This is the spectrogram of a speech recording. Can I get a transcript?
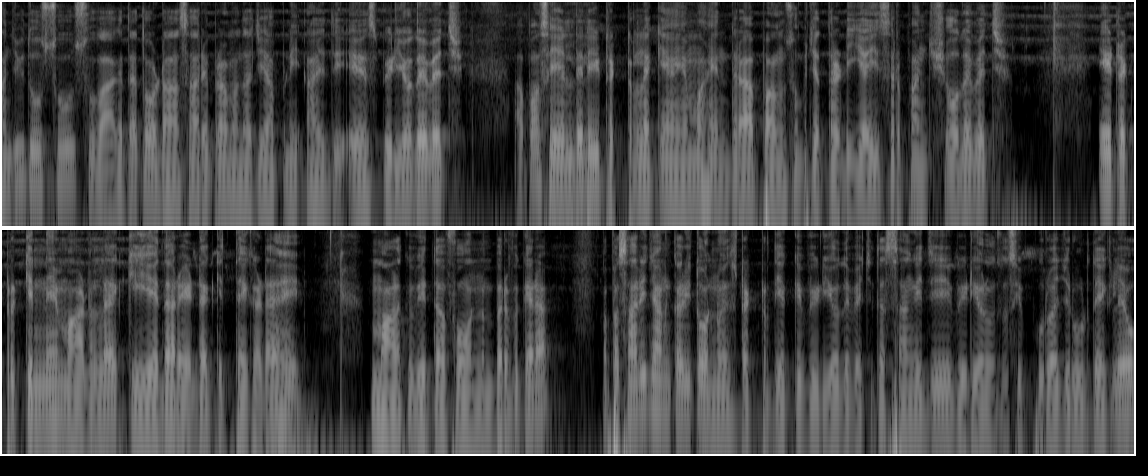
ਹਾਂਜੀ ਦੋਸਤੋ, ਸਵਾਗਤ ਹੈ ਤੁਹਾਡਾ ਸਾਰੇ ਭਰਾਵਾਂ ਦਾ ਜੀ ਆਪਣੀ ਅੱਜ ਦੀ ਇਸ ਵੀਡੀਓ ਦੇ ਵਿੱਚ। ਆਪਾਂ ਸੇਲ ਦੇ ਲਈ ਟਰੈਕਟਰ ਲੈ ਕੇ ਆਏ ਹਾਂ ਮਹਿੰਦਰਾ 575 DI ਸਰਪੰਚ ਸ਼ੋਅ ਦੇ ਵਿੱਚ। ਇਹ ਟਰੈਕਟਰ ਕਿੰਨੇ ਮਾਡਲ ਹੈ, ਕੀ ਇਹਦਾ ਰੇਟ ਹੈ, ਕਿੱਥੇ ਖੜਾ ਹੈ ਇਹ? ਮਾਲਕ ਵੀਰ ਦਾ ਫੋਨ ਨੰਬਰ ਵਗੈਰਾ। ਆਪਾਂ ਸਾਰੀ ਜਾਣਕਾਰੀ ਤੁਹਾਨੂੰ ਇਸ ਟਰੈਕਟਰ ਦੀ ਅੱਗੇ ਵੀਡੀਓ ਦੇ ਵਿੱਚ ਦੱਸਾਂਗੇ ਜੀ। ਵੀਡੀਓ ਨੂੰ ਤੁਸੀਂ ਪੂਰਾ ਜ਼ਰੂਰ ਦੇਖ ਲਿਓ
